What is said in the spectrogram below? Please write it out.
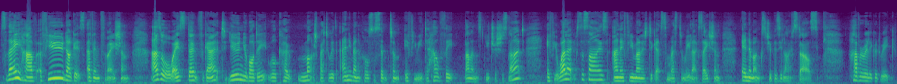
So they have a few nuggets of information. As always, don't forget you and your body will cope much better with any menopausal symptom if you eat a healthy, balanced, nutritious diet, if you're well exercised, and if you manage to get some rest and relaxation in amongst your busy lifestyles. Have a really good week.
